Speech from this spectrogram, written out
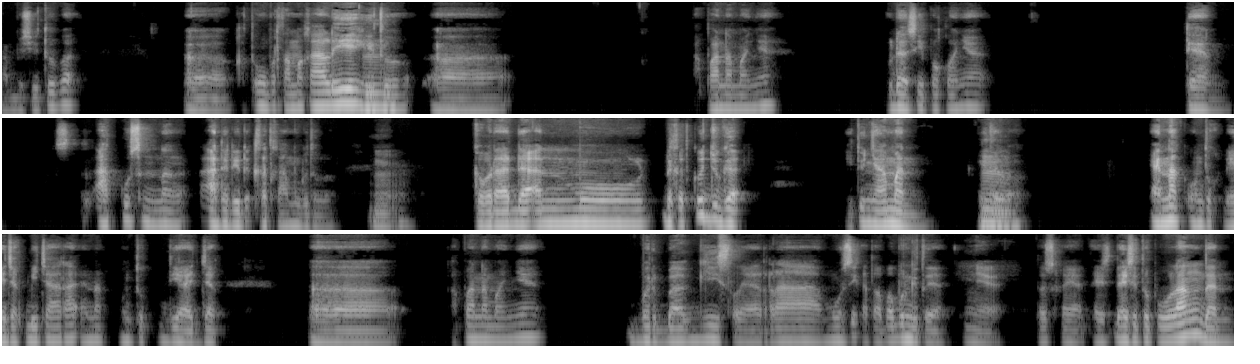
habis itu pak eh, ketemu pertama kali Hmm. gitu. eh, apa namanya? Udah sih pokoknya. Damn. Aku seneng ada di dekat kamu gitu loh. Hmm. Keberadaanmu dekatku juga itu nyaman gitu Hmm. loh. Enak untuk diajak bicara, enak untuk diajak eh apa namanya? berbagi selera musik atau apa pun gitu ya. Iya. terus kayak dari, dari situ pulang dan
